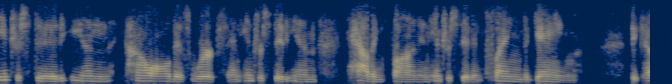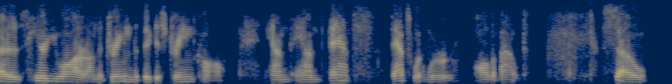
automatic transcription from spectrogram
interested in how all this works and interested in having fun and interested in playing the game because here you are on the dream the biggest dream call and and that's that's what we're all about so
